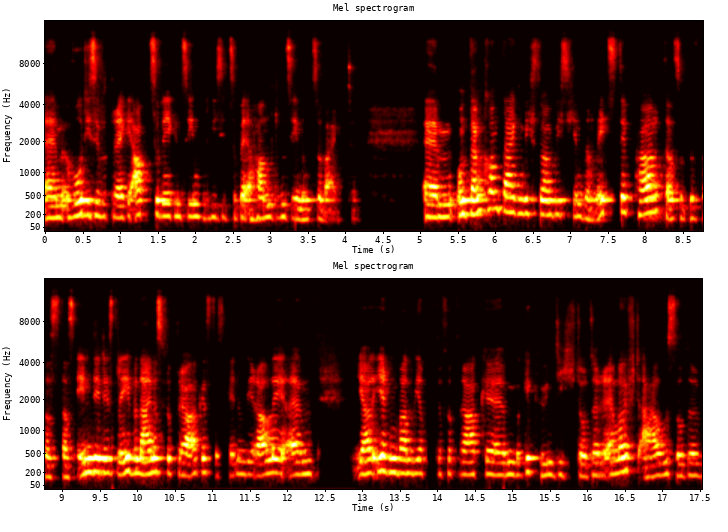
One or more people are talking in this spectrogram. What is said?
ähm, wo diese Verträge abzulegen sind, wie sie zu behandeln sind und so weiter. Ähm, und dann kommt eigentlich so ein bisschen der letzte Part, also das, das Ende des Lebens eines Vertrages, das kennen wir alle. Ähm, ja, irgendwann wird der Vertrag ähm, gekündigt oder er läuft aus oder,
